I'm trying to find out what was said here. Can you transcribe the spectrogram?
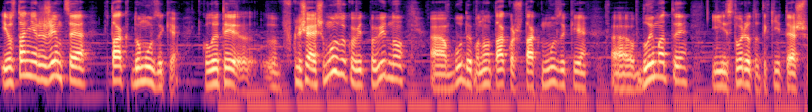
І останній режим це в такт до музики. Коли ти е, включаєш музику, відповідно е, буде воно також в такт музики е, блимати і створювати такий теж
